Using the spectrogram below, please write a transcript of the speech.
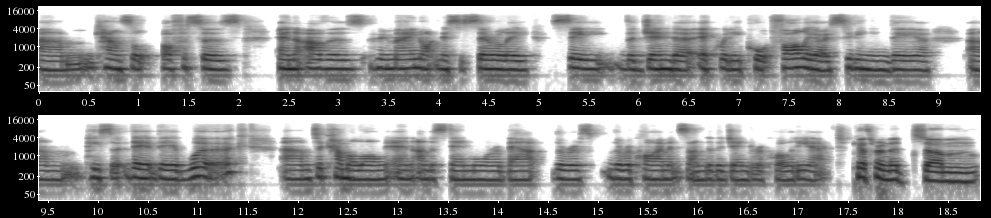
um, council officers and others who may not necessarily see the gender equity portfolio sitting in their um, piece of their, their work um, to come along and understand more about the, res- the requirements under the Gender Equality Act. Catherine, it um,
